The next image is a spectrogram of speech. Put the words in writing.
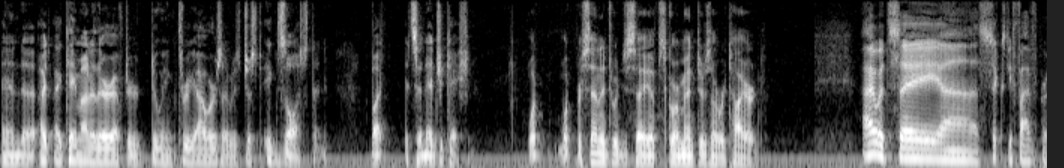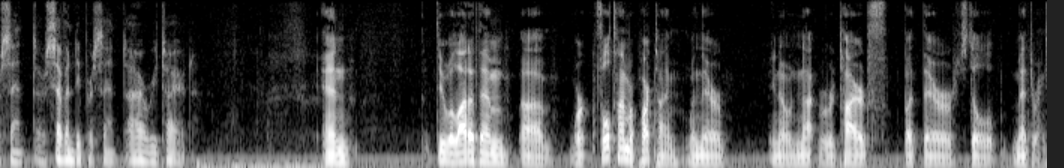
And uh, I, I came out of there after doing three hours. I was just exhausted, but it's an education. What what percentage would you say of SCORE mentors are retired? I would say uh, 65% or 70% are retired. And do a lot of them uh, work full time or part time when they're, you know, not retired, f- but they're still mentoring?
